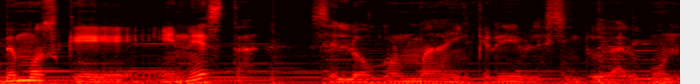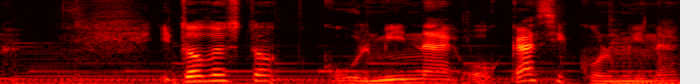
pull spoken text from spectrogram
vemos que en esta se logró una increíble sin duda alguna. Y todo esto culmina o casi culmina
